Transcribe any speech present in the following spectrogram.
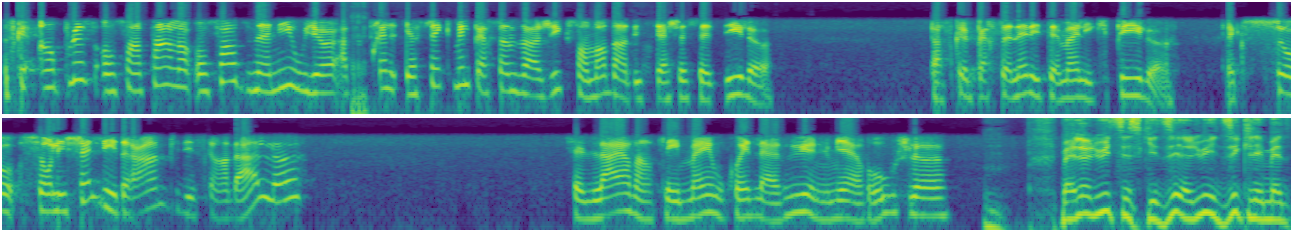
Parce qu'en plus, on s'entend, là, on sort d'une année où il y a à peu près il y a 5000 personnes âgées qui sont mortes dans des CHSLD, là parce que le personnel était mal équipé. Là. Sur, sur l'échelle des drames puis des scandales, là, c'est l'air dans les mains au coin de la rue, une lumière rouge, là. Mais là, lui, c'est ce qu'il dit. Là, lui, il dit que les médias...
